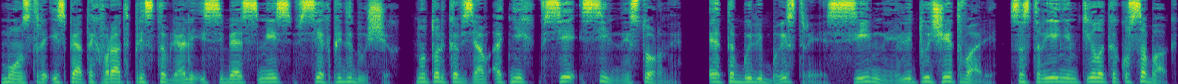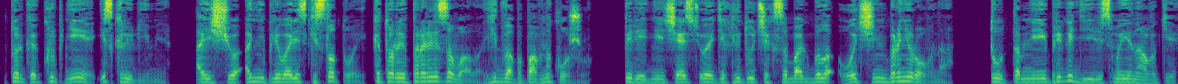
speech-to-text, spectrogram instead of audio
Монстры из пятых врат представляли из себя смесь всех предыдущих, но только взяв от них все сильные стороны. Это были быстрые, сильные, летучие твари, со строением тела, как у собак, только крупнее и с крыльями. А еще они плевались кислотой, которая парализовала, едва попав на кожу. Передняя часть у этих летучих собак была очень бронирована. Тут-то мне и пригодились мои навыки,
